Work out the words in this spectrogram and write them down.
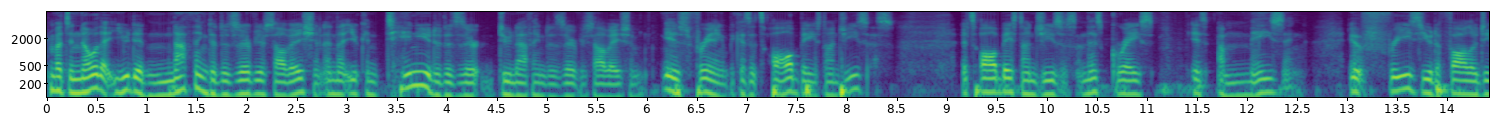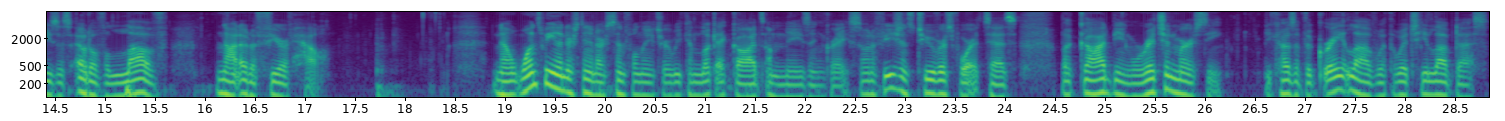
but to know that you did nothing to deserve your salvation and that you continue to deserve, do nothing to deserve your salvation is freeing because it's all based on Jesus. It's all based on Jesus. And this grace is amazing. It frees you to follow Jesus out of love, not out of fear of hell. Now, once we understand our sinful nature, we can look at God's amazing grace. So in Ephesians 2, verse 4, it says, But God, being rich in mercy, because of the great love with which He loved us,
